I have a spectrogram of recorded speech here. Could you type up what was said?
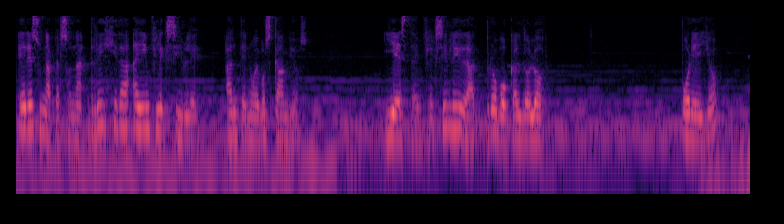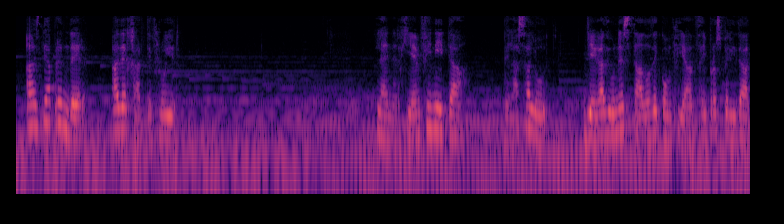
eres una persona rígida e inflexible ante nuevos cambios y esta inflexibilidad provoca el dolor. Por ello, has de aprender a dejarte fluir. La energía infinita de la salud llega de un estado de confianza y prosperidad.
